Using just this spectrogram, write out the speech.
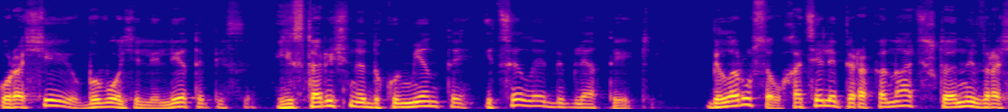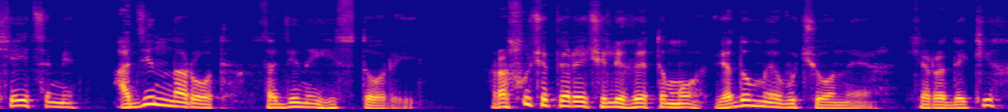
У рассею вывозілі летапісы, гістарычныя дакументы і цэлыя бібліятэкі. Беларусаў хацелі пераканаць, што яны з расейцамі адзін народ з адзінай гісторыі. Расуча пярэчылі гэтаму вядомыя вучоныя, сярод якіх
